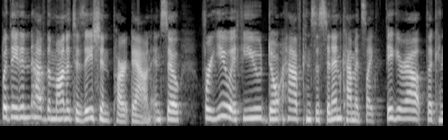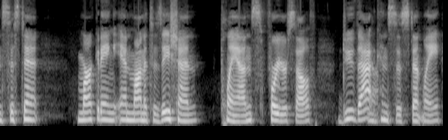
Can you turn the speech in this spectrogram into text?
but they didn't have the monetization part down. And so for you, if you don't have consistent income, it's like figure out the consistent marketing and monetization plans for yourself. Do that yeah. consistently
